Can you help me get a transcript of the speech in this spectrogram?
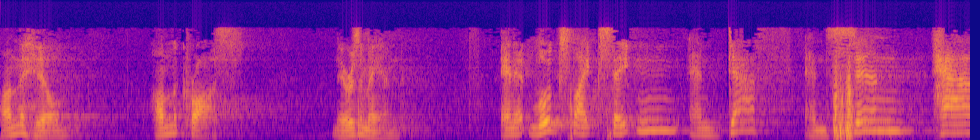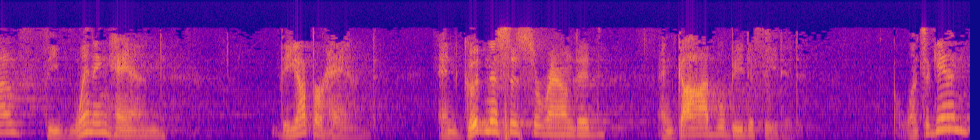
on the hill, on the cross, there is a man. And it looks like Satan and death and sin have the winning hand, the upper hand. And goodness is surrounded, and God will be defeated. But once again,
